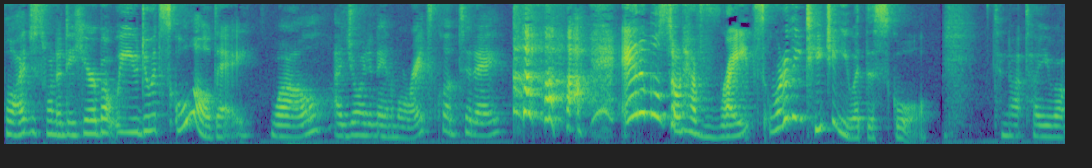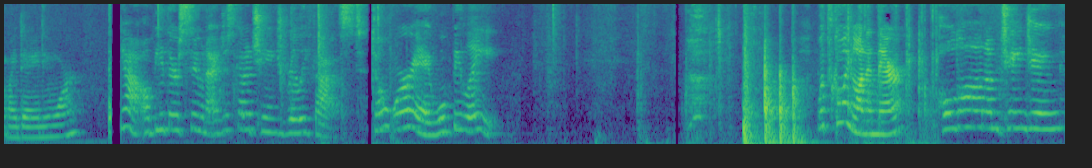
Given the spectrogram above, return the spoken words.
Well, I just wanted to hear about what you do at school all day. Well, I joined an animal rights club today. Animals don't have rights. What are they teaching you at this school? To not tell you about my day anymore? Yeah, I'll be there soon. I just gotta change really fast. Don't worry, I won't be late. What's going on in there? Hold on, I'm changing.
